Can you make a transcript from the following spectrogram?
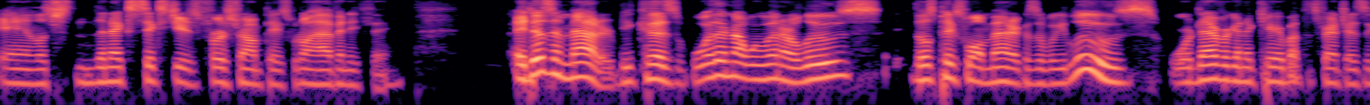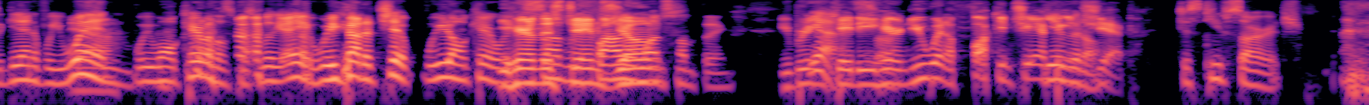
and let's just, the next six years, first round picks, we don't have anything it doesn't matter because whether or not we win or lose, those picks won't matter. Because if we lose, we're never going to care about this franchise again. If we win, yeah. we won't care about those picks. We're like, hey, we got a chip. We don't care. You hearing this, James Jones? Something. You bring yeah, KD so here and you win a fucking championship. Just keep Sarge.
